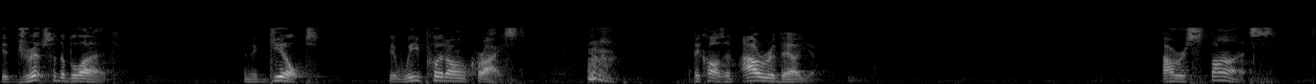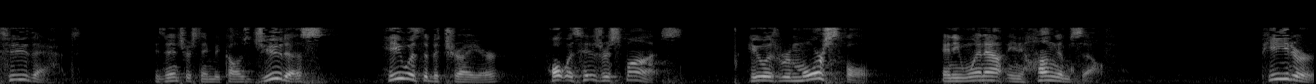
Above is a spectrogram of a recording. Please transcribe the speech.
It drips with the blood and the guilt that we put on Christ because of our rebellion. Our response to that is interesting because Judas, he was the betrayer. What was his response? He was remorseful and he went out and he hung himself. Peter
